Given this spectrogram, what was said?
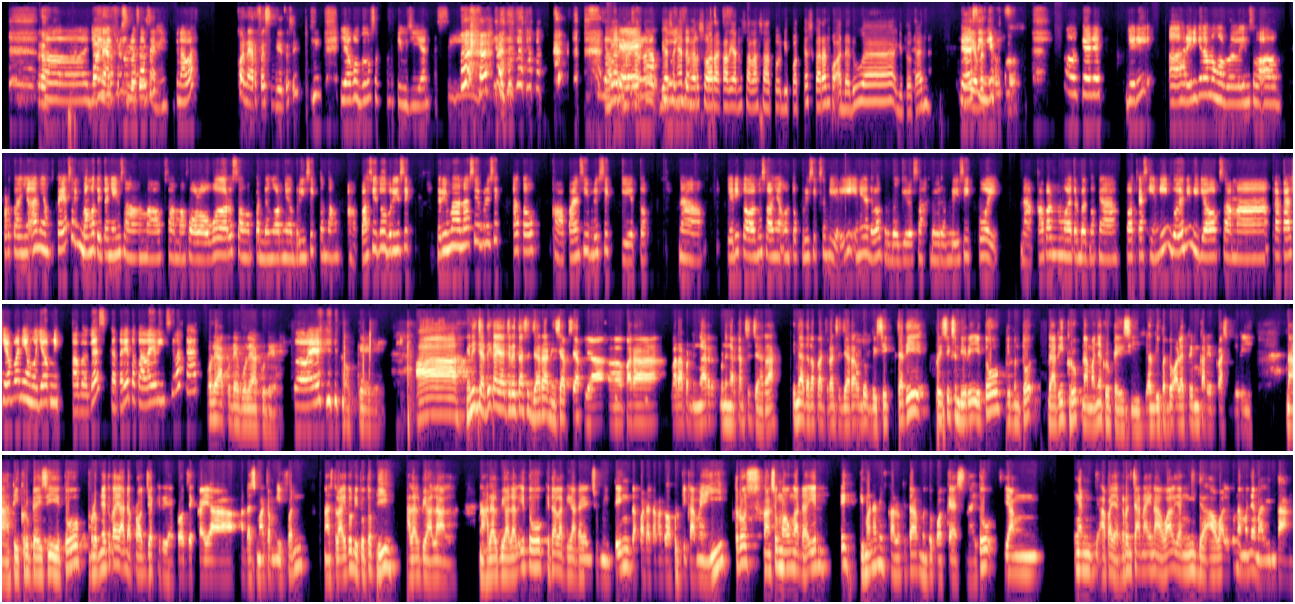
uh, jadi nervous gitu apa nih? Kenapa? Kok nervous gitu sih? ya aku gue seperti ujian sih. Ini okay. tuh biasanya dengar suara kalian salah satu di podcast sekarang kok ada dua gitu kan? Ya, iya betul. Oke deh. Jadi uh, hari ini kita mau ngobrolin soal pertanyaan yang kayaknya sering banget ditanyain sama sama follower, sama pendengarnya berisik tentang apa sih itu berisik, dari mana sih berisik, atau kapan sih berisik gitu. Nah, jadi kalau misalnya untuk berisik sendiri, ini adalah berbagi resah bareng Daisy Kuy. Nah, kapan mulai terbentuknya podcast ini? Boleh nih dijawab sama kakak siapa nih yang mau jawab nih? Kak Bagas, Kak Tari, atau Kak Laili? Silahkan. Boleh aku deh, boleh aku deh. Boleh. Oke. Okay. Ah, ini jadi kayak cerita sejarah nih, siap-siap ya uh, para para pendengar mendengarkan sejarah. Ini adalah pelajaran sejarah untuk Berisik. Jadi Berisik sendiri itu dibentuk dari grup namanya Grup Daisy yang dibentuk oleh tim karir kelas sendiri. Nah, di grup Daisy itu sebelumnya itu kayak ada project gitu ya, project kayak ada semacam event. Nah, setelah itu ditutup di Halal Bihalal. Nah, Halal Bihalal itu kita lagi ada Zoom meeting pada tanggal 23 Mei, terus langsung mau ngadain, eh gimana nih kalau kita bentuk podcast. Nah, itu yang ngen, apa ya, rencanain awal, yang ngide awal itu namanya Mbak Lintang.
